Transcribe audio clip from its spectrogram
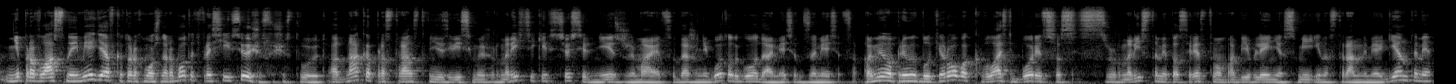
Непровластные медиа, в которых можно работать, в России все еще существуют. Однако пространство независимой журналистики все сильнее сжимается, даже не год от года, а месяц за месяцем. Помимо прямых блокировок, власть борется с, с журналистами посредством объявления СМИ иностранными агентами,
